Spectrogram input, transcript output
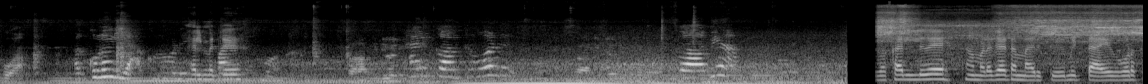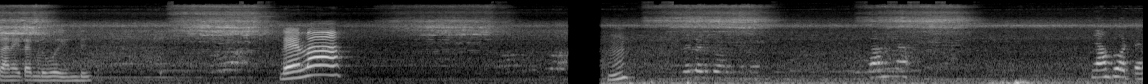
പോവാം ഹെൽമെറ്റ്? കല്ല് നമ്മുടെ ചേട്ടന്മാർക്ക് മിഠായി കൊടുക്കാനായിട്ട് അങ്ങോട്ട് പോയിട്ടുണ്ട് ഉം? വന്ന. ഞാൻ പോട്ടെ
